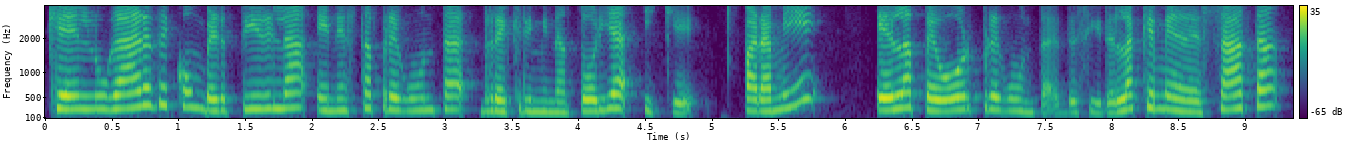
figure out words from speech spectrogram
que en lugar de convertirla en esta pregunta recriminatoria y que para mí es la peor pregunta, es decir, es la que me desata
